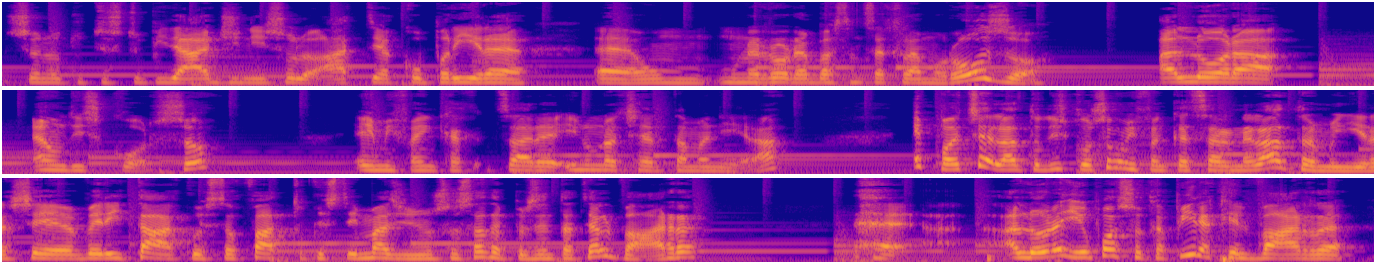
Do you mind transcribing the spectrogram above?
sono tutte stupidaggini solo atti a coprire eh, un, un errore abbastanza clamoroso, allora è un discorso e mi fa incazzare in una certa maniera. E poi c'è l'altro discorso che mi fa incazzare nell'altra maniera. Se è verità questo fatto queste immagini non sono state presentate al VAR, eh, allora io posso capire che il VAR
